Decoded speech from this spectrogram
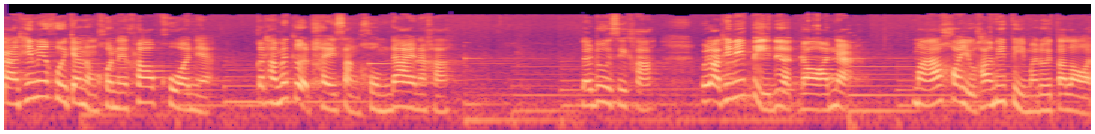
การที่ไม่คุยกันของคนในครอบครัวเนี่ย ก็ทำให้เกิดภัยสังคมได้นะคะ แล้วดูสิคะ เวลาที่พี่ตีเดือดร้อนเนี่ยม้าคอยอยู่ข้างพี่ตีมาโดยตลอด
